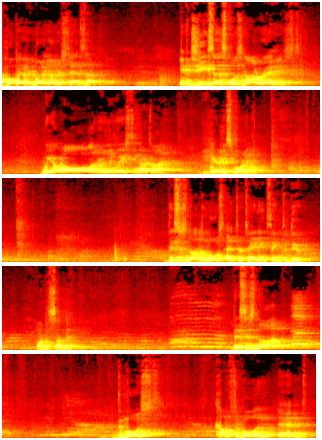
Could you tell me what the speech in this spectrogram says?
I hope everybody understands that. If Jesus was not raised, we are all utterly wasting our time here this morning. This is not the most entertaining thing to do on a Sunday. This is not the most comfortable and, and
